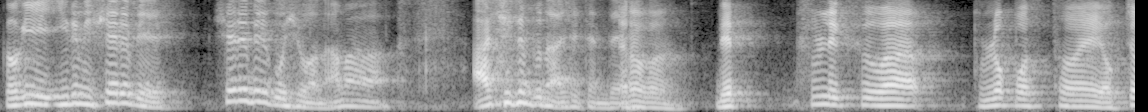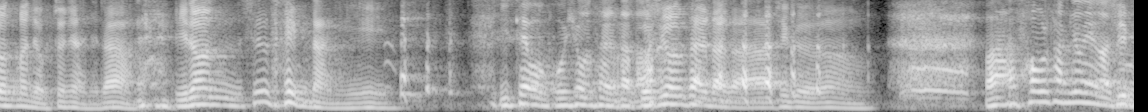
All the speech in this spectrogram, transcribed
거기 이름이 쉐르빌. 쉐르빌 고시원. 아마 아시는 분은 아실 텐데. 여러분, 넷플릭스와 블록버스터의 역전만 역전이 아니라 이런 신사임당이 이태원 고시원 살다가 고시원 살다가 지금 와 서울 집 상경해가지고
